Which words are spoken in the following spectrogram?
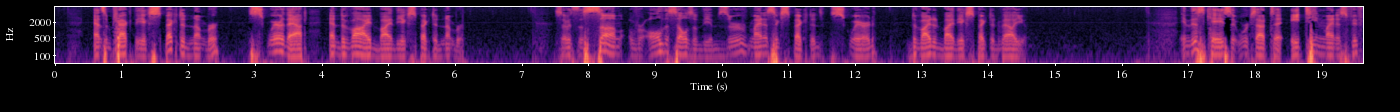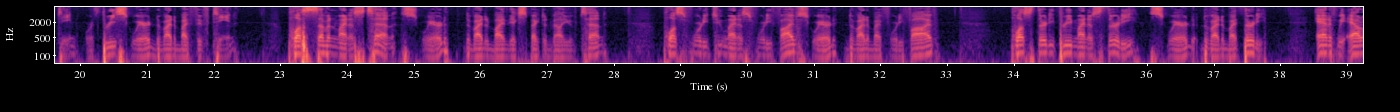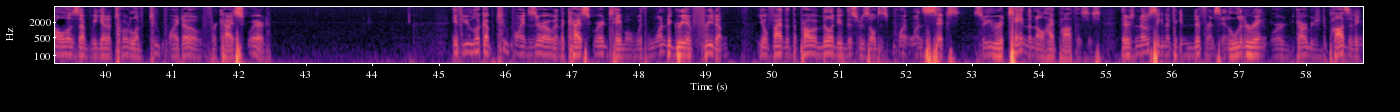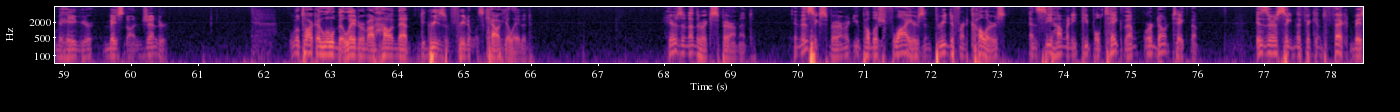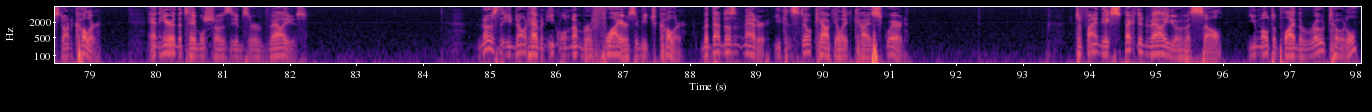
and subtract the expected number, square that, and divide by the expected number. So it's the sum over all the cells of the observed minus expected squared divided by the expected value. In this case, it works out to 18 minus 15, or 3 squared divided by 15, plus 7 minus 10 squared divided by the expected value of 10, plus 42 minus 45 squared divided by 45, plus 33 minus 30 squared divided by 30. And if we add all those up, we get a total of 2.0 for chi-squared. If you look up 2.0 in the chi-squared table with one degree of freedom, you'll find that the probability of this result is 0.16, so you retain the null hypothesis. There's no significant difference in littering or garbage depositing behavior based on gender. We'll talk a little bit later about how that degrees of freedom was calculated. Here's another experiment. In this experiment, you publish flyers in three different colors and see how many people take them or don't take them. Is there a significant effect based on color? And here the table shows the observed values. Notice that you don't have an equal number of flyers of each color, but that doesn't matter. You can still calculate chi-squared. To find the expected value of a cell, you multiply the row total,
